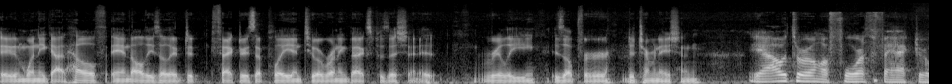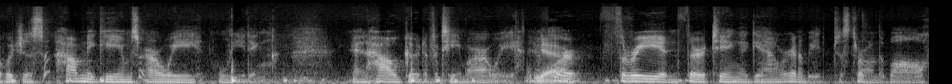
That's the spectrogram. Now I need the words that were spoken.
and when he got health and all these other d- factors that play into a running back's position, it really is up for determination. Yeah, I would throw in a fourth factor, which is how many games are we leading, and how good of a team are we? If Yeah. we're three and thirteen again, we're going to be just throwing the ball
